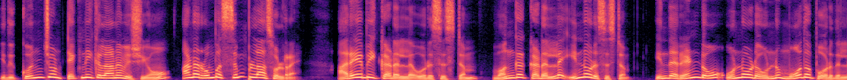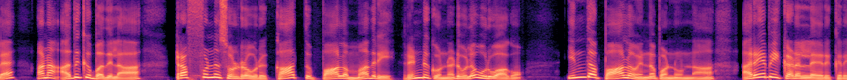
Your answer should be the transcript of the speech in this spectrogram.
இது கொஞ்சம் டெக்னிக்கலான விஷயம் ஆனா ரொம்ப சிம்பிளா சொல்றேன். அரேபிக் கடல்ல ஒரு சிஸ்டம் வங்கக்கடல்ல இன்னொரு சிஸ்டம் இந்த ரெண்டும் ஒன்னோட ஒன்னு மோத போறதில்ல. ஆனா அதுக்கு பதிலா ட்ரஃப்னு சொல்ற ஒரு காத்து பாலம் மாதிரி ரெண்டுக்கும் நடுவுல உருவாகும். இந்த பாலம் என்ன பண்ணும்னா அரேபிக் கடல்ல இருக்கிற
